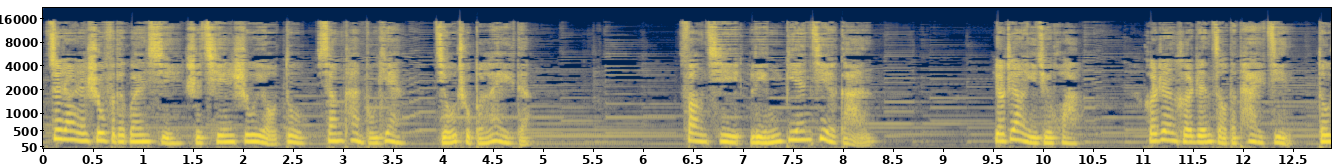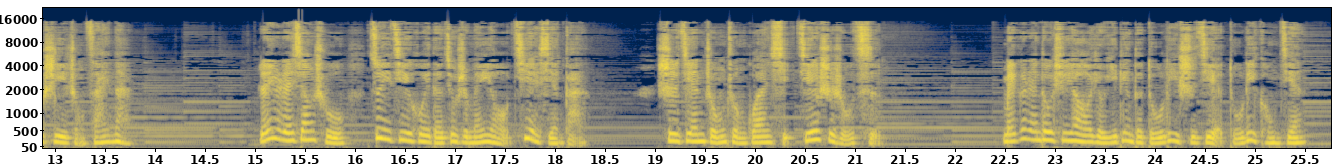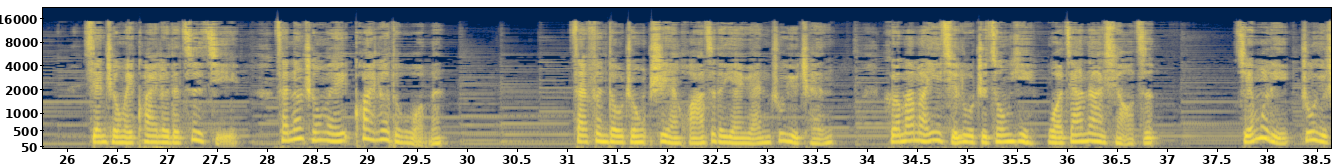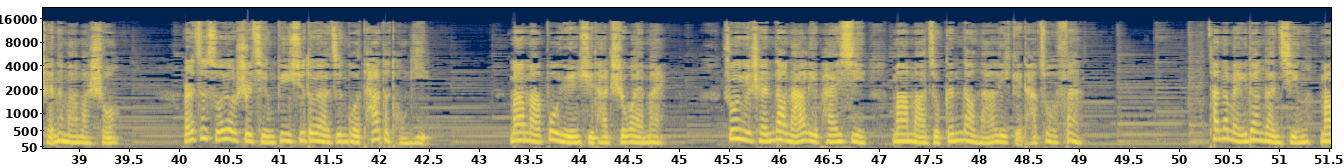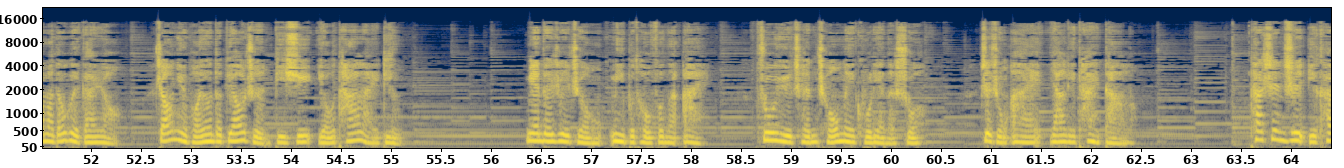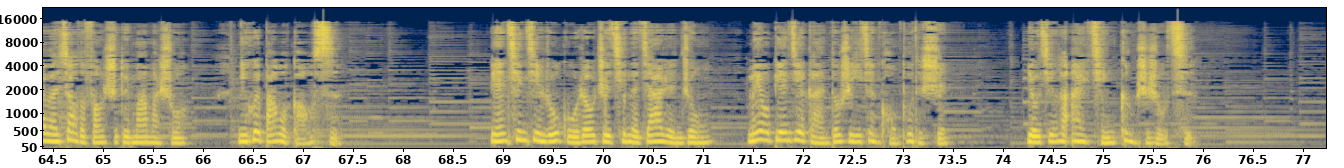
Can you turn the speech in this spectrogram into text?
最让人舒服的关系是亲疏有度、相看不厌、久处不累的。放弃零边界感。有这样一句话：和任何人走得太近都是一种灾难。人与人相处最忌讳的就是没有界限感，世间种种关系皆是如此。每个人都需要有一定的独立世界、独立空间，先成为快乐的自己，才能成为快乐的我们。在奋斗中饰演华子的演员朱雨辰，和妈妈一起录制综艺《我家那小子》。节目里，朱雨辰的妈妈说：“儿子所有事情必须都要经过他的同意，妈妈不允许他吃外卖。朱雨辰到哪里拍戏，妈妈就跟到哪里给他做饭。”他的每一段感情，妈妈都会干扰。找女朋友的标准必须由他来定。面对这种密不透风的爱，朱雨辰愁眉苦脸地说：“这种爱压力太大了。”他甚至以开玩笑的方式对妈妈说：“你会把我搞死。”连亲近如骨肉至亲的家人中，没有边界感都是一件恐怖的事，友情和爱情更是如此。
